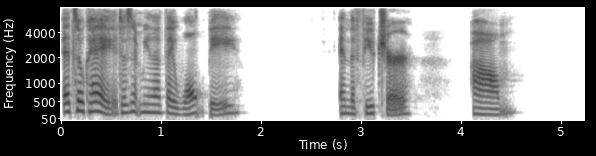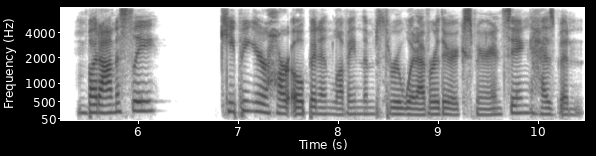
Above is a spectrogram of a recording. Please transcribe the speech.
it's okay. It doesn't mean that they won't be in the future. Um, but honestly, keeping your heart open and loving them through whatever they're experiencing has been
